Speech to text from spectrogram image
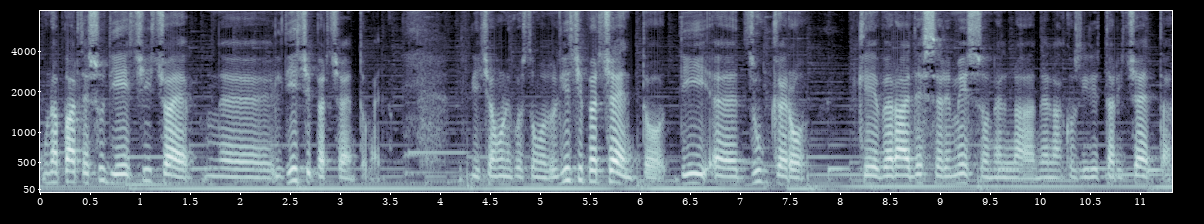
una parte su 10, cioè eh, il 10%, meglio, diciamolo in questo modo, il 10% di eh, zucchero che verrà ad essere messo nella, nella, cosiddetta ricetta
